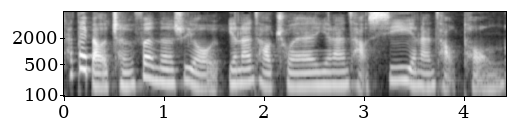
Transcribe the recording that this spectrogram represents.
它代表的成分呢是有岩兰草醇、岩兰草烯、岩兰草酮。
